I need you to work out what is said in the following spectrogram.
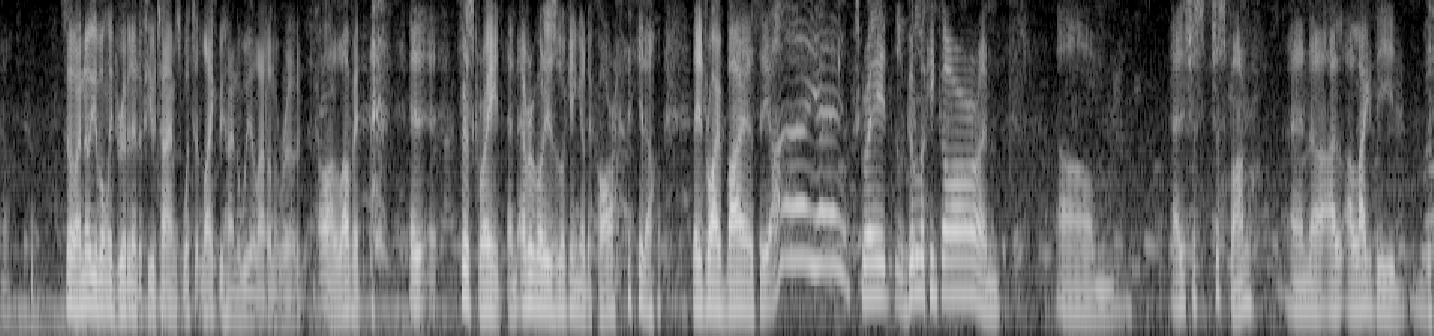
Yeah. So I know you've only driven it a few times. What's it like behind the wheel out on the road? Oh, I love it. it, it feels great, and everybody's looking at the car. you know, they drive by and say, "Ah, yeah, it's great, good looking car," and um, and it's just just fun. And uh, I, I like the, the,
